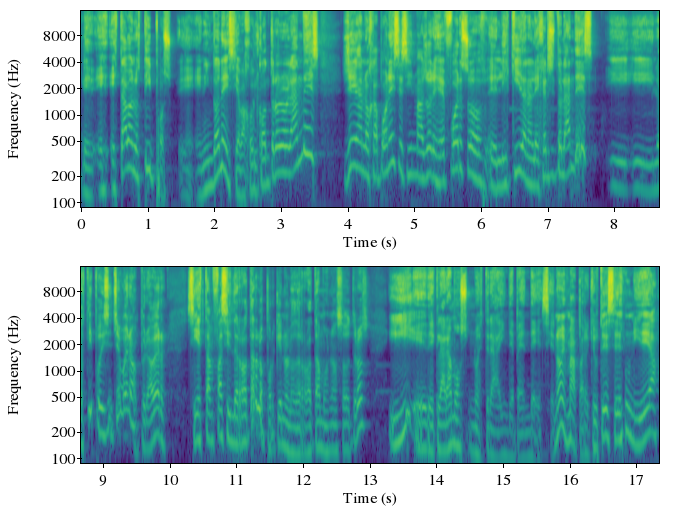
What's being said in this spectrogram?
eh, estaban los tipos eh, en Indonesia bajo el control holandés, llegan los japoneses sin mayores esfuerzos, liquidan al ejército holandés y, los tipos dicen, che, bueno, pero a ver, si es tan fácil derrotarlos, ¿por qué no los derrotamos nosotros y declaramos nuestra independencia? ¿no? Es más, para que ustedes se den una idea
